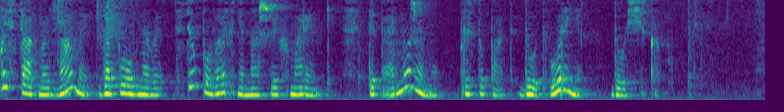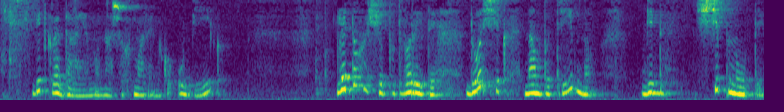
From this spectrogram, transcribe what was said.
Ось так ми з вами заповнили всю поверхню нашої хмаринки. Тепер можемо приступати до утворення дощика. Відкладаємо нашу хмаринку у бік. Для того, щоб утворити дощик, нам потрібно відщипнути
